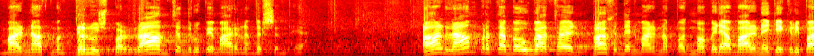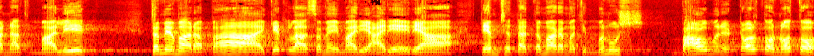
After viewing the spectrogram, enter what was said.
મારના હાથમાં ધનુષ પર રામચંદ્ર રૂપે મારાના દર્શન થયા. આ રામ પ્રતાપ ઊભા થઈને ભખ દઈને મારાના પગમાં પડ્યા. મારને કે, કૃપાનાથ માલિક, તમે મારા ભાઈ, કેટલા સમય મારી હારે રહ્યા? તેમ છતાં તમારામાંથી મનુષ્ય ભાવ મને ટળતો નહોતો.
